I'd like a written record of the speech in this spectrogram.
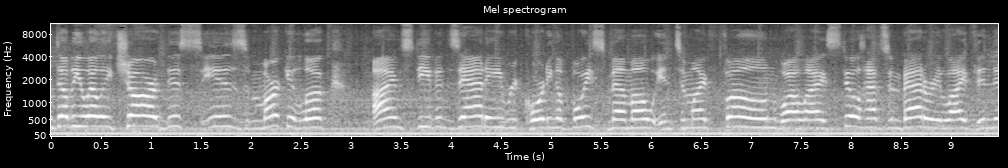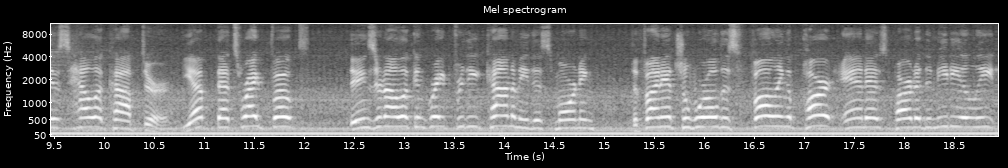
From WLHR, this is MarketLook. I'm Stephen Zaddy recording a voice memo into my phone while I still have some battery life in this helicopter. Yep, that's right, folks. Things are not looking great for the economy this morning. The financial world is falling apart, and as part of the media elite,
